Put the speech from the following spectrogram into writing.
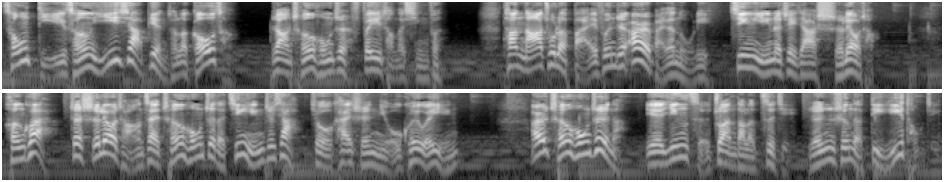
从底层一下变成了高层，让陈洪志非常的兴奋。他拿出了百分之二百的努力经营了这家石料厂，很快，这石料厂在陈洪志的经营之下就开始扭亏为盈，而陈洪志呢，也因此赚到了自己人生的第一桶金。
